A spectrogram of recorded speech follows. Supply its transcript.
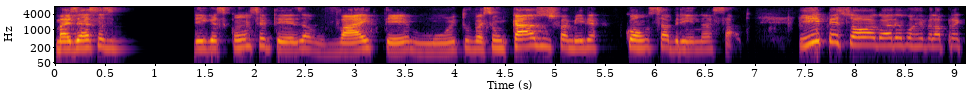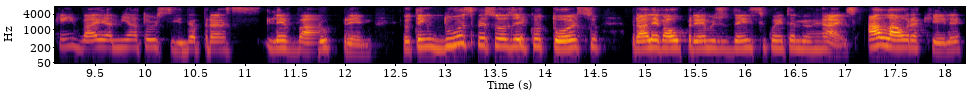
Mas essas brigas, com certeza, vai ter muito, vai ser um caso de família com Sabrina Sato. E, pessoal, agora eu vou revelar para quem vai a minha torcida para levar o prêmio. Eu tenho duas pessoas aí que eu torço para levar o prêmio de 250 mil reais. A Laura Keller,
